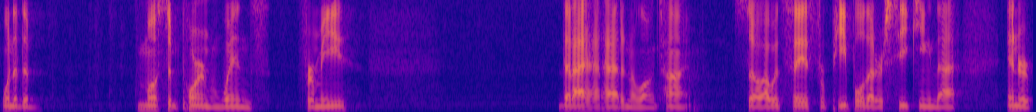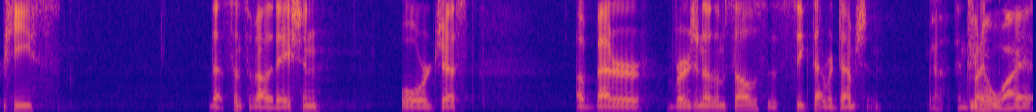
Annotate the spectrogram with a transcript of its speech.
one of the most important wins for me that I had had in a long time. So I would say for people that are seeking that inner peace, that sense of validation, or just a better version of themselves, is seek that redemption. Yeah. And do you know why?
